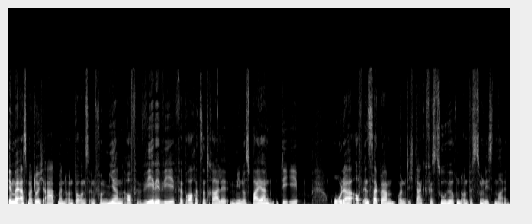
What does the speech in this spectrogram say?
Immer erstmal durchatmen und bei uns informieren auf www.verbraucherzentrale-bayern.de oder auf Instagram. Und ich danke fürs Zuhören und bis zum nächsten Mal.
